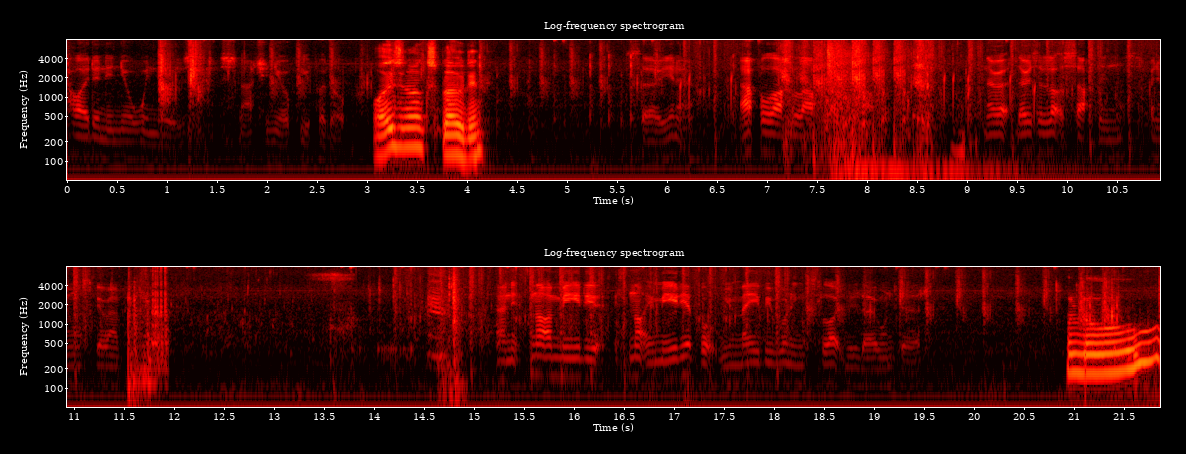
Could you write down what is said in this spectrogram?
Hiding in your windows, snatching your people up. Why is it not exploding? So, you know. Apple, apple, apple, apple, apple. No, uh, there's a lot of saplings if anyone wants to go around picking them. And it's not immediate, it's not immediate, but we may be running slightly low on dirt. Hello.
